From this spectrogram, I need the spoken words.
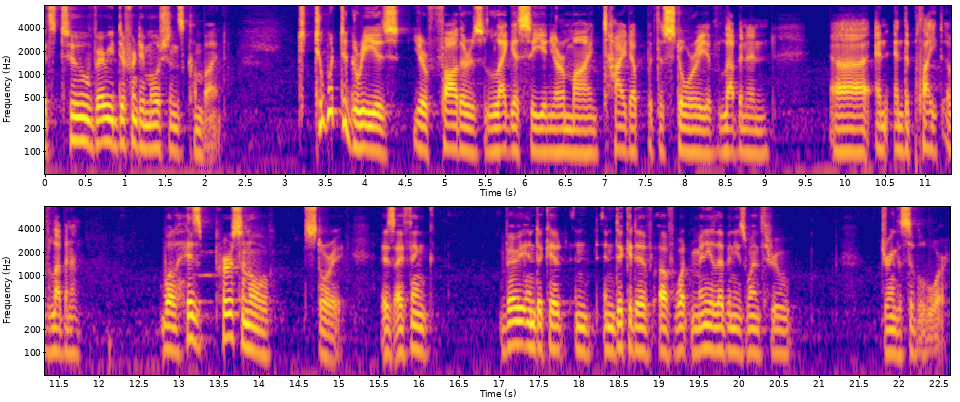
it's two very different emotions combined. To what degree is your father's legacy in your mind tied up with the story of Lebanon uh, and, and the plight of Lebanon? Well, his personal story is, I think, very indicative in, indicative of what many Lebanese went through during the civil war.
